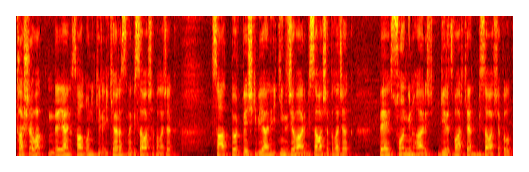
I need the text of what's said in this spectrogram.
Taşra vaktinde yani saat 12 ile 2 arasında bir savaş yapılacak. Saat 4-5 gibi yani ikindi civarı bir savaş yapılacak. Ve son gün hariç Girit varken bir savaş yapılıp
